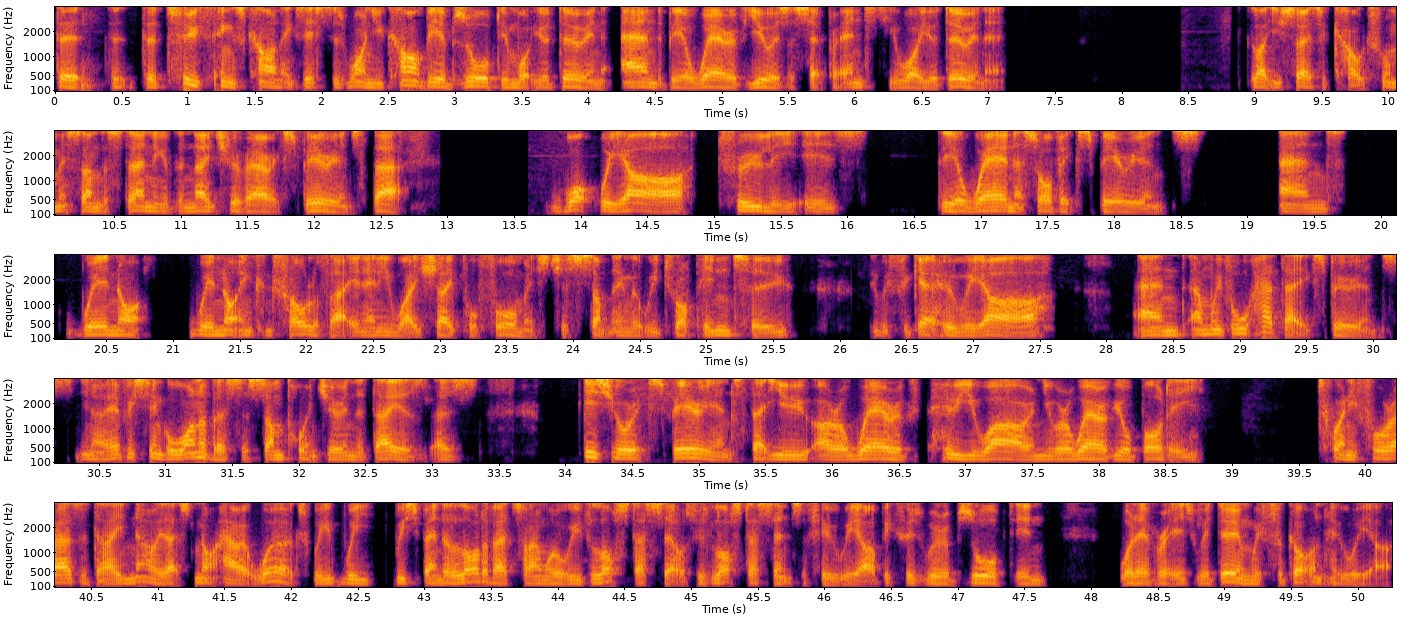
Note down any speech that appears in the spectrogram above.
the, the the two things can't exist as one. You can't be absorbed in what you're doing and be aware of you as a separate entity while you're doing it. Like you say, it's a cultural misunderstanding of the nature of our experience that what we are truly is the awareness of experience. And we're not we're not in control of that in any way shape or form. It's just something that we drop into we forget who we are. And and we've all had that experience. You know every single one of us at some point during the day as as is your experience that you are aware of who you are and you're aware of your body 24 hours a day no that's not how it works we we we spend a lot of our time where we've lost ourselves we've lost our sense of who we are because we're absorbed in whatever it is we're doing we've forgotten who we are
